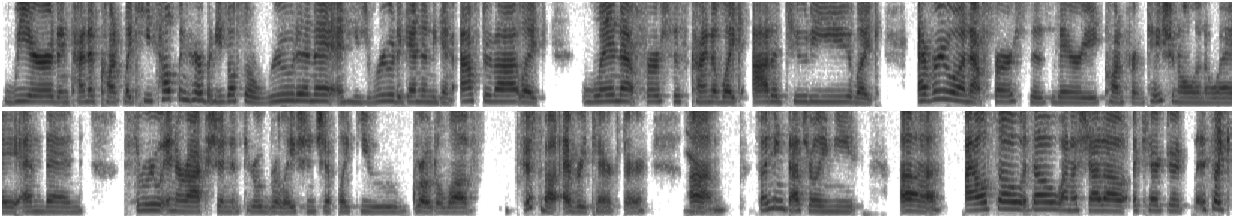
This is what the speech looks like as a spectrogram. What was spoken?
weird and kind of con- like he's helping her but he's also rude in it and he's rude again and again after that. Like lin at first is kind of like attitudey like everyone at first is very confrontational in a way and then through interaction and through relationship like you grow to love just about every character. Yeah. um so i think that's really neat. Uh i also though want to shout out a character it's like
